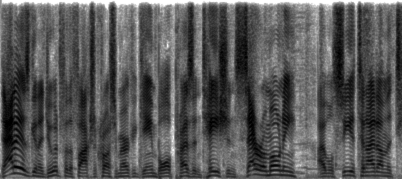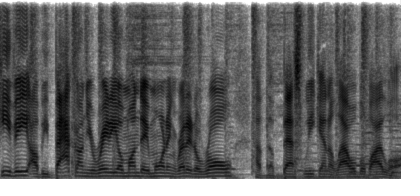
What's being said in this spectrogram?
That is going to do it for the Fox Across America Game Ball presentation ceremony. I will see you tonight on the TV. I'll be back on your radio Monday morning, ready to roll. Have the best weekend allowable by law.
